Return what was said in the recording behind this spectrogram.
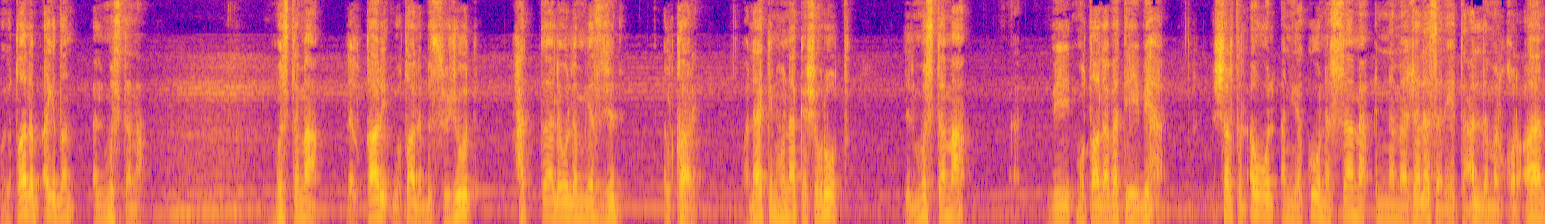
ويطالب أيضا المستمع. المستمع للقارئ يطالب بالسجود حتى لو لم يسجد القارئ ولكن هناك شروط للمستمع بمطالبته بها. الشرط الأول أن يكون السامع إنما جلس ليتعلم القرآن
